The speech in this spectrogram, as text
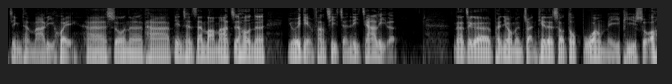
近藤麻里惠，他说呢，他变成三宝妈之后呢。有一点放弃整理家里了，那这个朋友们转贴的时候都不忘每一批说哦，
